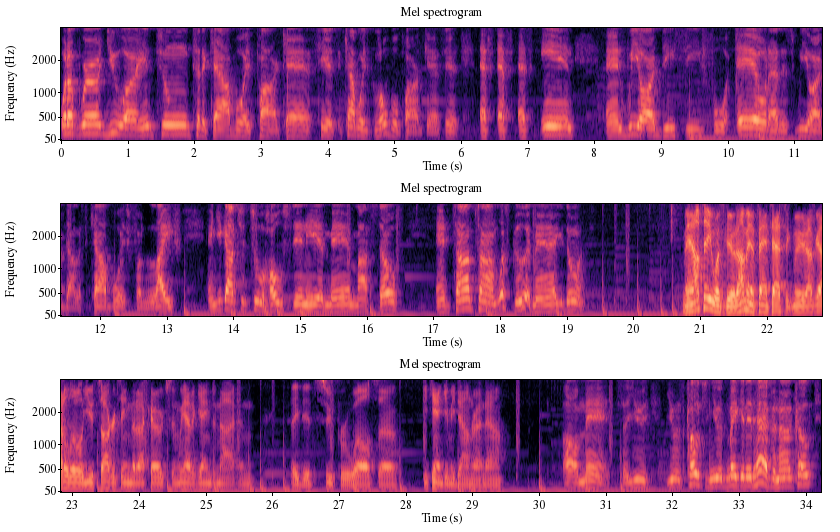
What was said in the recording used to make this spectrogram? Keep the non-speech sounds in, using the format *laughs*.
What up, world? You are in tune to the Cowboys podcast here, the Cowboys Global podcast here FFSN. And we are DC4L. That is, we are Dallas Cowboys for life. And you got your two hosts in here, man, myself and Tom Tom. What's good, man? How you doing? Man, I'll tell you what's good. I'm in a fantastic mood. I've got a little youth soccer team that I coach, and we had a game tonight, and they did super well. So you can't get me down right now. Oh man, so you you was coaching, you was making it happen, huh, coach?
